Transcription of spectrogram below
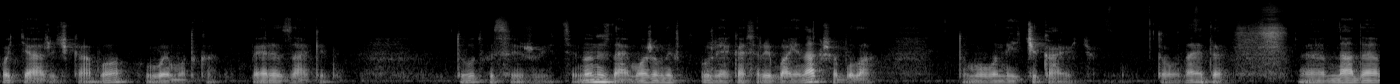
Потяжечка або вимотка, перезакид. Тут висиджується. Ну не знаю, може в них вже якась риба інакша була, тому вони чекають. То, знаєте, треба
